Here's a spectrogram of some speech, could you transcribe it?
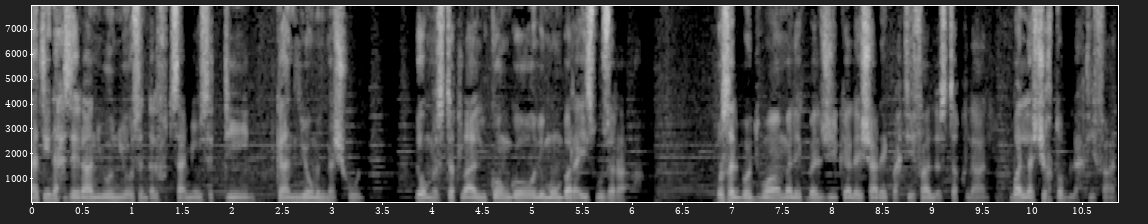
30 حزيران يونيو سنة 1960 كان اليوم المشهود يوم استقلال الكونغو لمنبر رئيس وزراء. وصل بودوان ملك بلجيكا ليشارك باحتفال الاستقلال وبلش يخطب بالاحتفال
